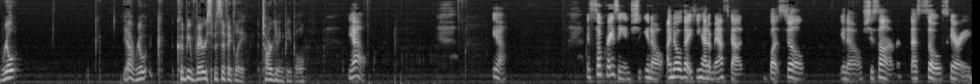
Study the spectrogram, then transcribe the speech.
real. Yeah, real. c- Could be very specifically targeting people. Yeah. Yeah. It's so crazy. And, she, you know, I know that he had a mask on, but still, you know, she saw him. And that's so scary.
